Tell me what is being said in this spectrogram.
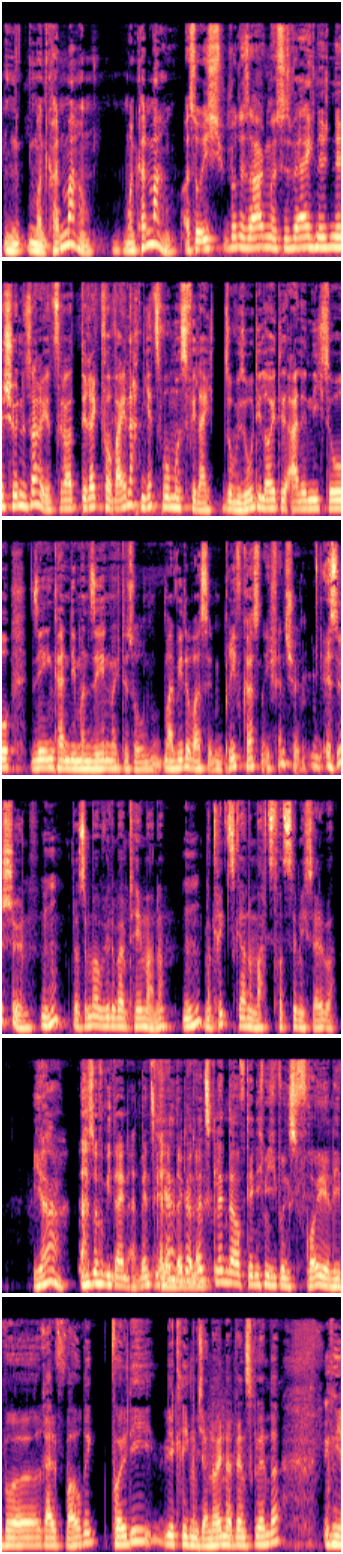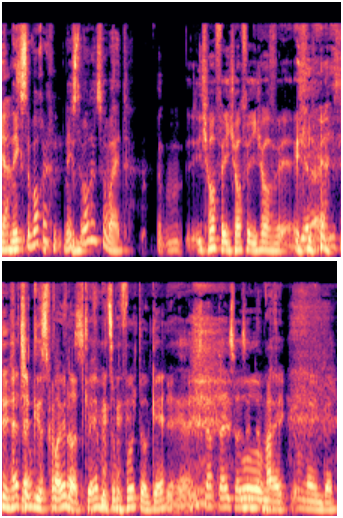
Man kann machen. Man kann machen. Also ich würde sagen, es wäre eigentlich eine, eine schöne Sache. Jetzt gerade direkt vor Weihnachten, jetzt wo man es vielleicht sowieso die Leute alle nicht so sehen kann, die man sehen möchte, so mal wieder was im Briefkasten. Ich fänd's schön. Es ist schön. Da sind wir wieder beim Thema, ne? Man kriegt's gerne, macht's trotzdem nicht selber. Ja, also wie dein Ja, Adventskalender. wieder genau. Adventskalender, auf den ich mich übrigens freue, lieber Ralf Waurig, Poldi. Wir kriegen nämlich einen neuen Adventskalender. ja. Nächste Woche? Nächste Woche ist soweit. Ich hoffe, ich hoffe, ich hoffe. Ja, ich- er ich hat schon gespoilert, gell, mit so einem Foto, gell? Ja, ich glaube, da ist was in Oh der Mache. mein, oh mein Gott.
